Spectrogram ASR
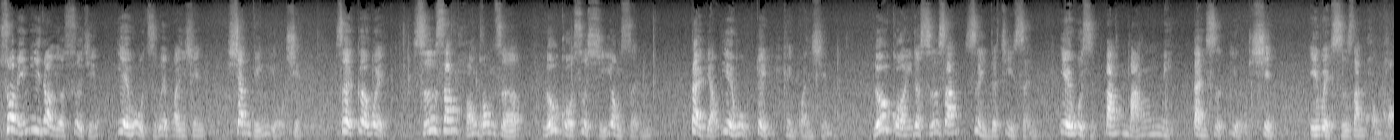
说明遇到有事情，业务只会欢心，相挺有限。所以各位十三红空者，如果是喜用神，代表业务对你更关心；如果你的十三是你的忌神，业务是帮忙你，但是有限，因为十三红空。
